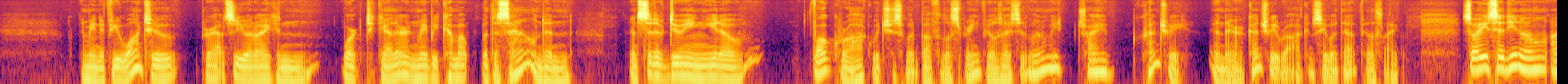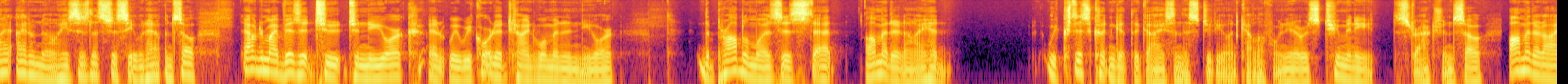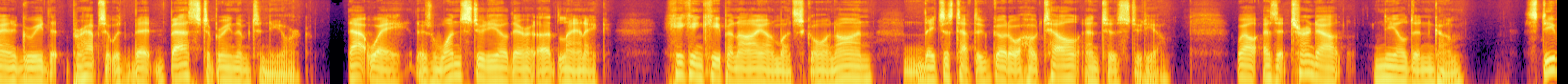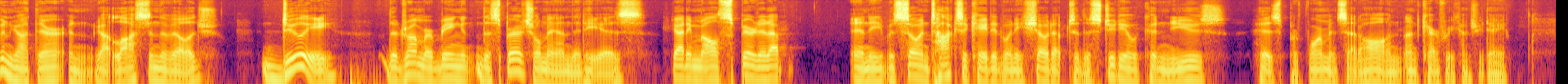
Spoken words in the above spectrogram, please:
I mean, if you want to, perhaps you and I can work together and maybe come up with a sound. And instead of doing, you know, folk rock, which is what Buffalo Springfield is, I said, why don't we try country in there, country rock, and see what that feels like. So he said, you know, I, I don't know. He says, let's just see what happens. So after my visit to, to New York, and we recorded Kind Woman in New York, the problem was is that Ahmet and I had we just couldn't get the guys in the studio in California. There was too many distractions. So Ahmet and I agreed that perhaps it would be best to bring them to New York. That way, there's one studio there at Atlantic. He can keep an eye on what's going on. They just have to go to a hotel and to a studio. Well, as it turned out, Neil didn't come. Stephen got there and got lost in the village. Dewey the drummer, being the spiritual man that he is, got him all spirited up. And he was so intoxicated when he showed up to the studio, he couldn't use his performance at all on, on Carefree Country Day.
